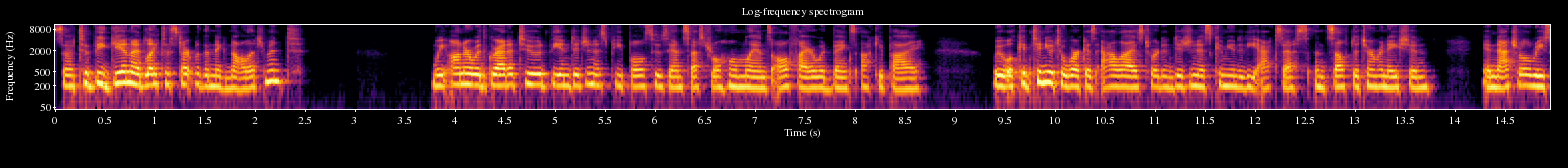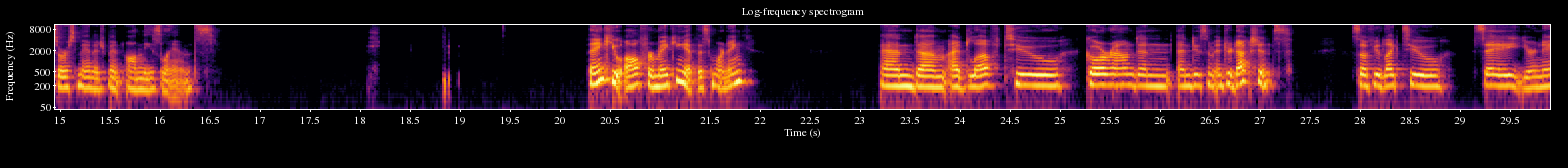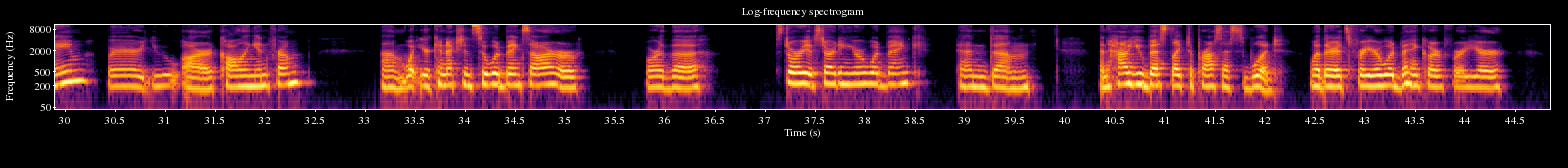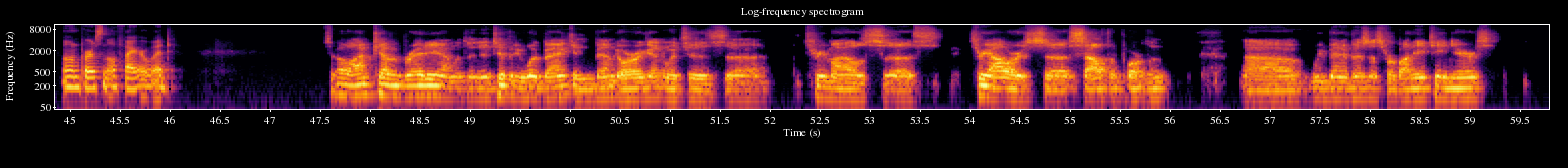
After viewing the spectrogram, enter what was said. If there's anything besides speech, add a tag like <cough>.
So to begin, I'd like to start with an acknowledgement. We honor with gratitude the Indigenous peoples whose ancestral homelands all firewood banks occupy. We will continue to work as allies toward Indigenous community access and self-determination in natural resource management on these lands. Thank you all for making it this morning. And um, I'd love to go around and, and do some introductions. So if you'd like to say your name, where you are calling in from, um, what your connections to wood banks are, or or the story of starting your wood bank, and um, and how you best like to process wood, whether it's for your wood bank or for your own personal firewood. So I'm Kevin Brady. I'm with the Nativity Wood Bank in Bend, Oregon, which is uh, three miles, uh, three hours uh, south of Portland. Uh, we've been in business for about 18 years.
